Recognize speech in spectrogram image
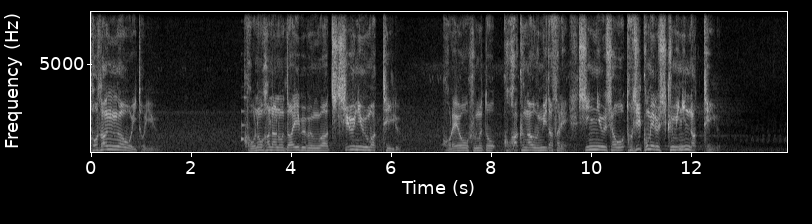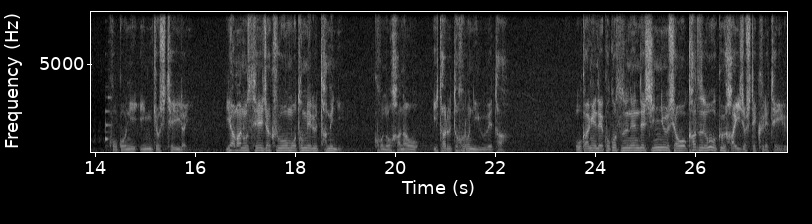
登山葵という。この花の大部分は地中に埋まっている。これを踏むと琥珀が生み出され侵入者を閉じ込める仕組みになっている。ここに隠居して以来山の静寂を求めるためにこの花を至る所に植えた。おかげでここ数年で侵入者を数多く排除してくれている。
